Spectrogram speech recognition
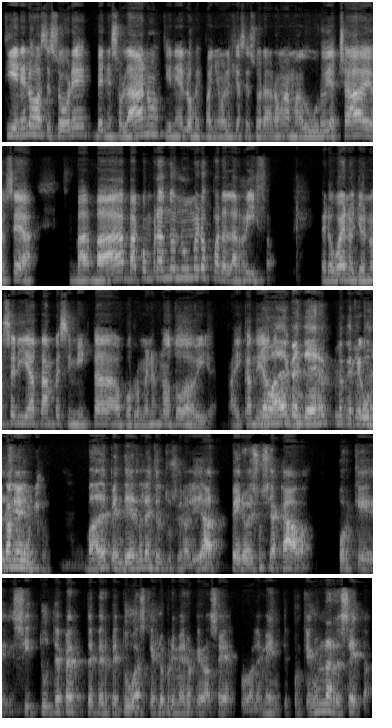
Tiene los asesores venezolanos, tiene los españoles que asesoraron a Maduro y a Chávez, o sea, va, va, va comprando números para la rifa. Pero bueno, yo no sería tan pesimista, o por lo menos no todavía. Hay candidatos va a depender, que, lo que te gustan mucho. Va a depender de la institucionalidad, pero eso se acaba, porque si tú te, te perpetúas, que es lo primero que va a hacer probablemente, porque es una receta,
